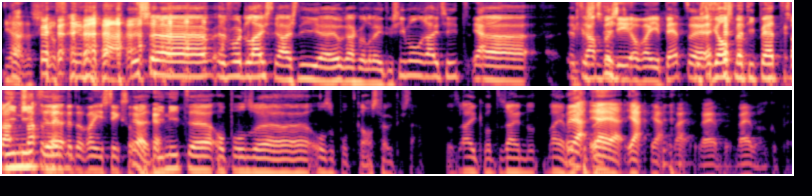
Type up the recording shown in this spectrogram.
Ja, dat scheelt inderdaad. Dus eh, voor de luisteraars die eh, heel graag willen weten hoe Simon eruit ziet. Ja. eh, het is, is, met die oranje pet. is eh, de gast met die pet die niet, pet met oranje stiksel. ja, die niet eh, op onze, onze podcastfoto staat. Dat is eigenlijk wat er zijn. Dat, wij hebben ja, ja, pet. ja, ja, ja. Wij, wij, hebben, wij hebben ook een pet.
